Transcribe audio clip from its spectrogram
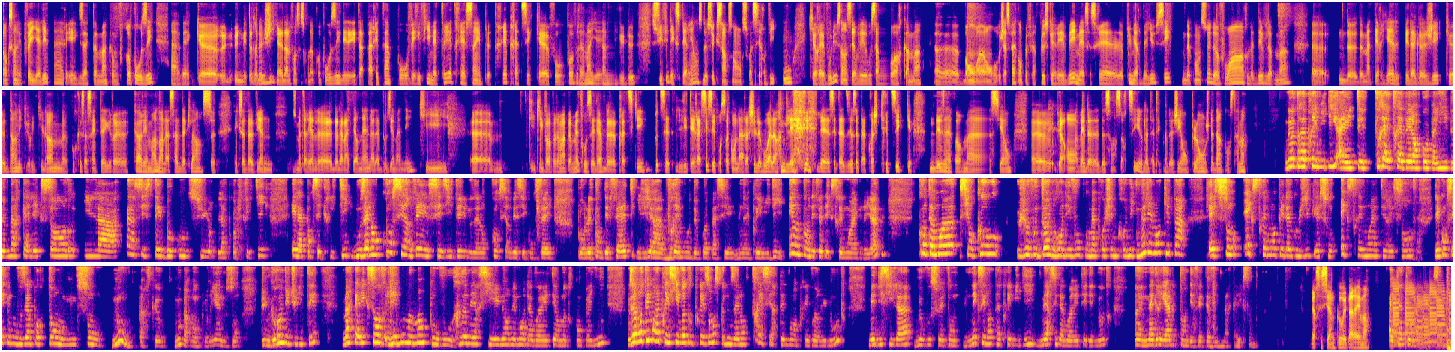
Donc, si on pouvait y aller exactement comme vous proposez, avec euh, une, méthodologie, dans le fond, c'est ce qu'on a proposé, des étapes par étape pour vérifier, mais très, très simple, très pratique. Il ne faut pas vraiment y aller en nébuleux, suivi d'expériences de ceux qui s'en sont soit servis ou qui auraient voulu s'en servir ou savoir comment euh, bon, euh, j'espère qu'on peut faire plus que rêver, mais ce serait le plus merveilleux, c'est de continuer de voir le développement euh, de, matériel pédagogique dans les curriculums pour que ça s'intègre carrément dans la salle de classe et que ça devienne du matériel de la maternelle à la douzième année qui qui, va vraiment permettre aux élèves de pratiquer toute cette littératie. C'est pour ça qu'on a arraché le mot à l'anglais, c'est-à-dire cette approche critique des informations. Euh, on avait de, de s'en sortir de la technologie, on plonge dedans constamment. Notre après-midi a été très, très belle en compagnie de Marc-Alexandre. Il a insisté beaucoup sur l'approche critique et la pensée critique. Nous allons conserver ces idées, nous allons conserver ces conseils pour le temps des fêtes. Il y a vraiment de quoi passer une après-midi et un temps des fêtes extrêmement agréable. Quant à moi, si encore je vous donne rendez-vous pour ma prochaine chronique, ne les manquez pas. Elles sont extrêmement pédagogiques, elles sont extrêmement intéressantes. Les conseils que nous vous apportons nous sont, nous, parce que nous parlons au pluriel, nous sont d'une grande utilité. Marc-Alexandre, les bons moments pour vous remercier énormément d'avoir été en notre compagnie. Nous avons tellement apprécié votre présence que nous allons très certainement en prévoir une autre. Mais d'ici là, nous vous souhaitons une excellente après-midi. Merci d'avoir été des nôtres un agréable temps des fêtes à vous, Marc-Alexandre. Merci, Sianco, et pareillement. À bientôt, Marc-Alexandre.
